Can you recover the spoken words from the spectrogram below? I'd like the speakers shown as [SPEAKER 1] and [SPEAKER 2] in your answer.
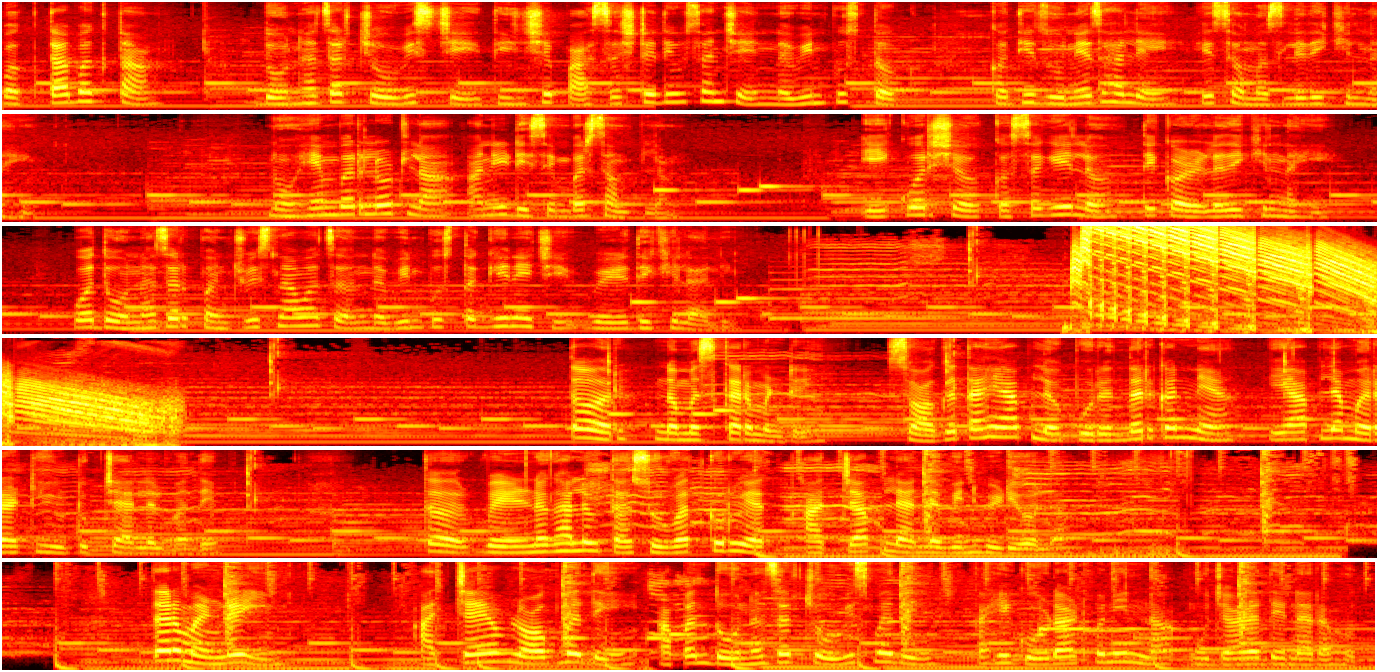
[SPEAKER 1] बघता बघता दोन हजार चोवीसचे तीनशे पासष्ट दिवसांचे नवीन पुस्तक कधी जुने झाले हे समजले देखील नाही. नोव्हेंबर लोटला आणि डिसेंबर संपला. एक वर्ष कसं गेलं ते कळलं देखील नाही व दोन हजार पंचवीस नावाचं नवीन पुस्तक घेण्याची वेळ देखील आली. तर नमस्कार मंडळी स्वागत आहे आपलं पुरंदर कन्या या आपल्या मराठी यूट्यूब चॅनलमध्ये तर वेळ न घालवता सुरुवात करूयात आजच्या आपल्या नवीन व्हिडिओला. तर मंडळी आजच्या या व्लॉगमध्ये आपण दोन हजार चोवीसमधील काही गोड आठवणींना उजाळा देणार आहोत.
